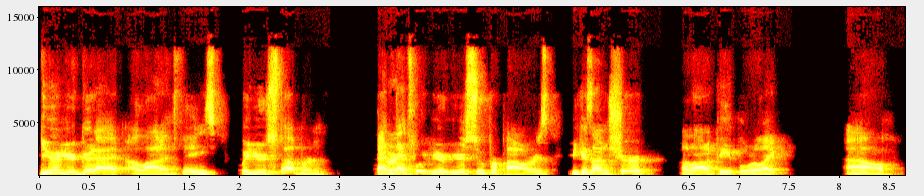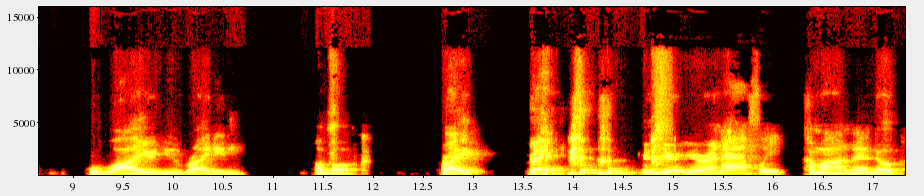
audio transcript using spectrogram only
You you're good at a lot of things, but you're stubborn. That, right. That's what your your superpower is. Because I'm sure a lot of people were like, "Al, why are you writing a book?" Right. Right. you're you're an athlete. Come on, man. No,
